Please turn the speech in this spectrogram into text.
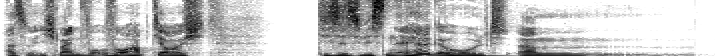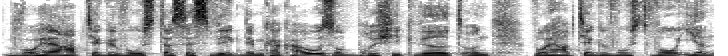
also ich meine, wo, wo habt ihr euch dieses Wissen hergeholt? Ähm, woher habt ihr gewusst, dass es wegen dem Kakao so brüchig wird? Und woher habt ihr gewusst, wo ihr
